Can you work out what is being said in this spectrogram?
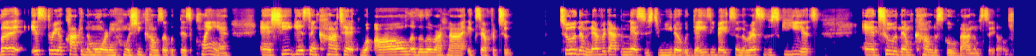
But it's three o'clock in the morning when she comes up with this plan, and she gets in contact with all of the Little Rock Nine except for two. Two of them never got the message to meet up with Daisy Bates and the rest of the kids, and two of them come to school by themselves.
